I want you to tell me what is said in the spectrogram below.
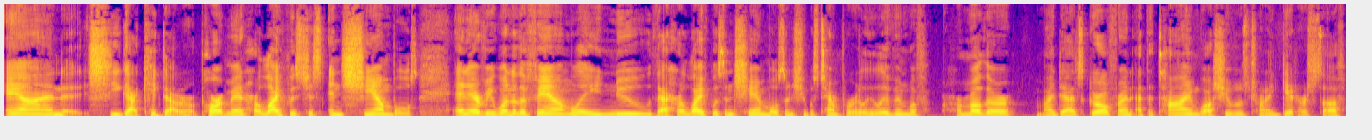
and she got kicked out of her apartment. Her life was just in shambles. And everyone in the family knew that her life was in shambles and she was temporarily living with her mother, my dad's girlfriend at the time, while she was trying to get her stuff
